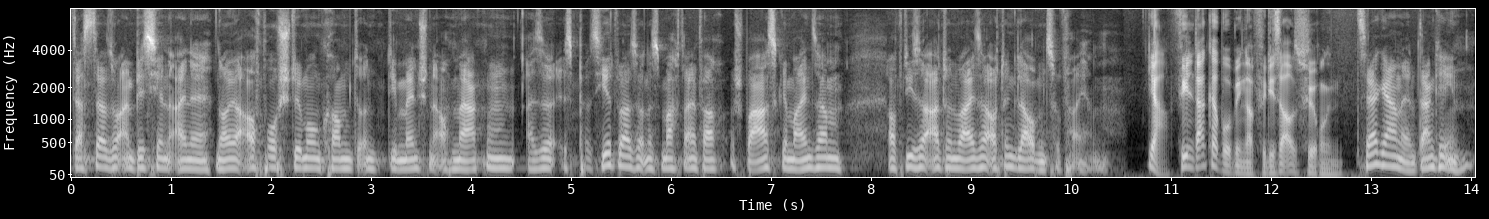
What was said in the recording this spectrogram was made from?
dass da so ein bisschen eine neue Aufbruchsstimmung kommt und die Menschen auch merken, also es passiert was und es macht einfach Spaß, gemeinsam auf diese Art und Weise auch den Glauben zu feiern. Ja, vielen Dank, Herr Bobinger, für diese Ausführungen. Sehr gerne, danke Ihnen.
